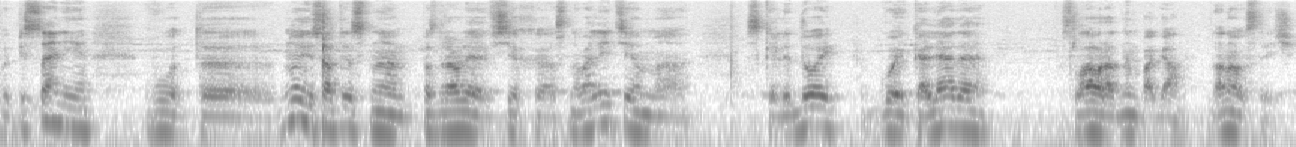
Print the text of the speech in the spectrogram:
в описании. Вот. Э, ну и, соответственно, поздравляю всех с новолетием, э, с Каледой, Гой Каляда. Слава родным богам. До новых встреч.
